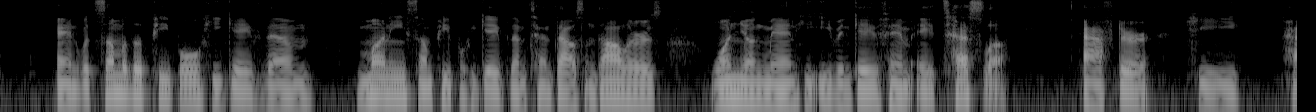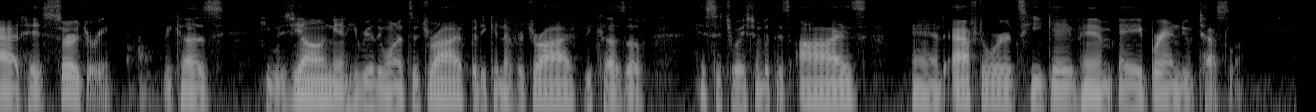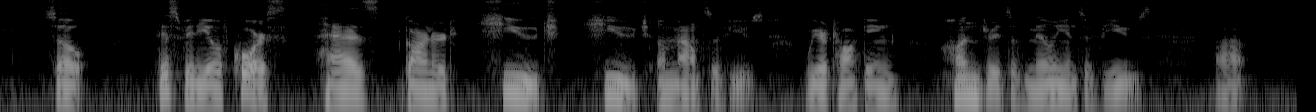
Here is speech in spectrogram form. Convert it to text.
And with some of the people, he gave them money. Some people, he gave them $10,000. One young man, he even gave him a Tesla after he had his surgery because he was young and he really wanted to drive, but he could never drive because of his situation with his eyes. And afterwards, he gave him a brand new Tesla. So, this video, of course, has garnered huge, huge amounts of views. We are talking hundreds of millions of views. Uh,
